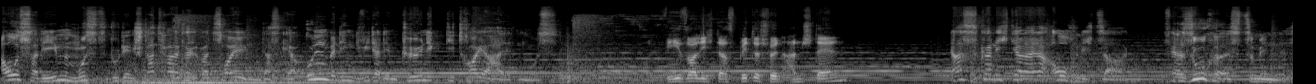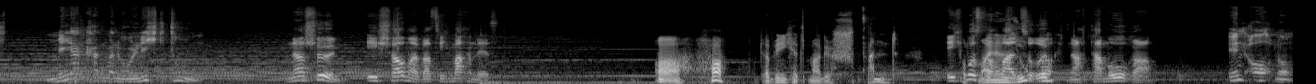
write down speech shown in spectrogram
Außerdem musst du den Statthalter überzeugen, dass er unbedingt wieder dem König die Treue halten muss. Und wie soll ich das bitteschön anstellen? Das kann ich dir leider auch nicht sagen. Versuche es zumindest. Mehr kann man wohl nicht tun. Na schön, ich schau mal, was sich machen lässt. Aha. Da bin ich jetzt mal gespannt. Ich Ob muss meine nochmal super- zurück nach Tamora. In Ordnung.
